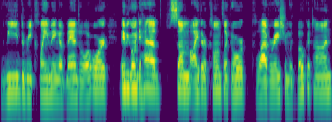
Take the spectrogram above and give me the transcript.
lead the reclaiming of Mandalore, or maybe going to have some either conflict or collaboration with Bo Katan.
